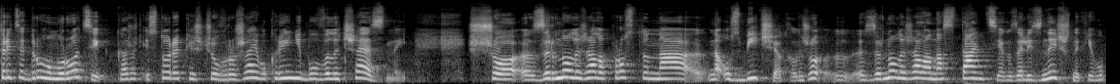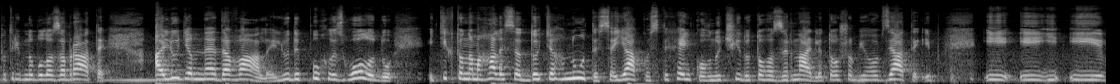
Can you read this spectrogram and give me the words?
32-му році кажуть історики, що врожай в Україні був величезний, що е, зерно лежало просто на, на узбіччях, е, зерно лежало на станціях залізничних, його потрібно було забрати, а людям не давали. Люди пухли з голоду, і ті, хто намагалися дотягнутися якось тихенько вночі до того зерна для того, щоб його взяти і, і, і, і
